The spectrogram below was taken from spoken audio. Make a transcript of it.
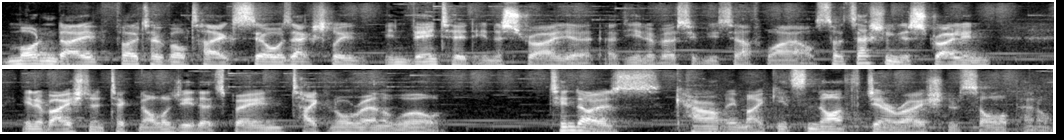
modern day photovoltaic cell was actually invented in Australia at the University of New South Wales. So it's actually an Australian innovation and technology that's been taken all around the world. Tindo's currently making its ninth generation of solar panel.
